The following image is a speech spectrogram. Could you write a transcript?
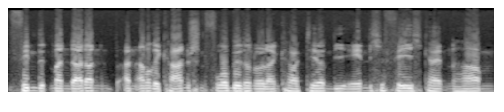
findet man da dann an amerikanischen Vorbildern oder an Charakteren, die ähnliche Fähigkeiten haben,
